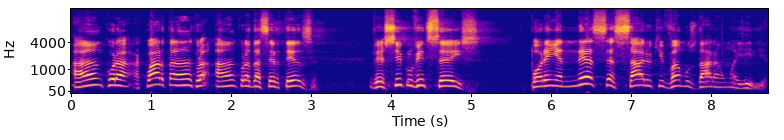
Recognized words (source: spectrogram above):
a âncora, a quarta âncora, a âncora da certeza. Versículo 26. Porém é necessário que vamos dar a uma ilha.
